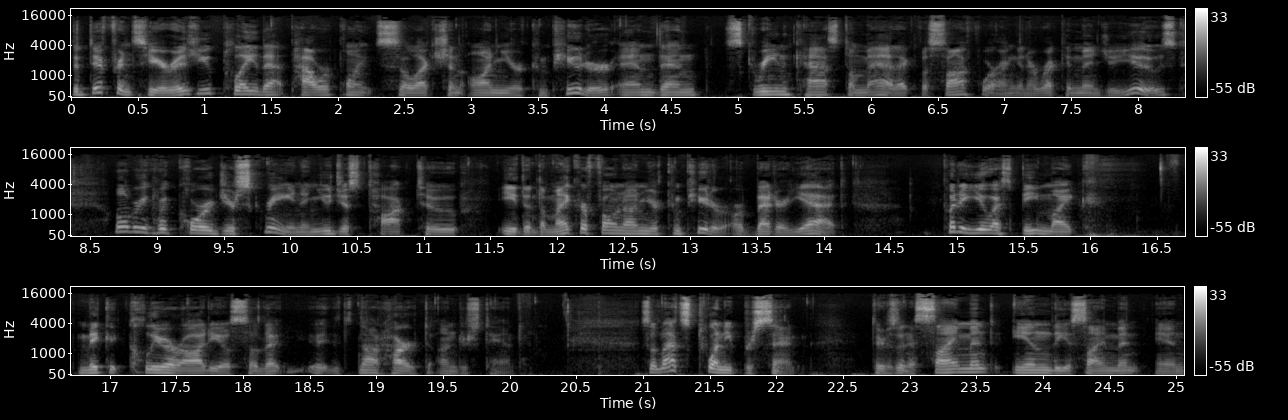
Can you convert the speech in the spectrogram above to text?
The difference here is you play that PowerPoint selection on your computer, and then Screencast-O-Matic, the software I'm going to recommend you use, will record your screen, and you just talk to either the microphone on your computer or better yet, put a USB mic, make it clear audio so that it's not hard to understand. So that's 20%. There's an assignment in the assignment and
